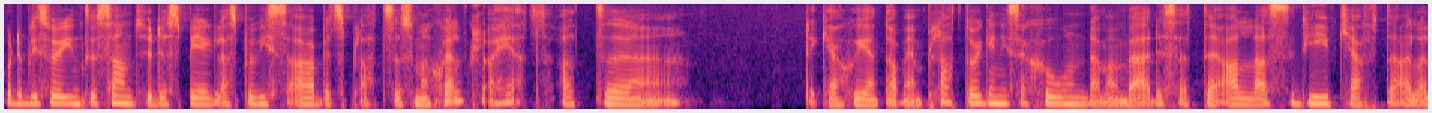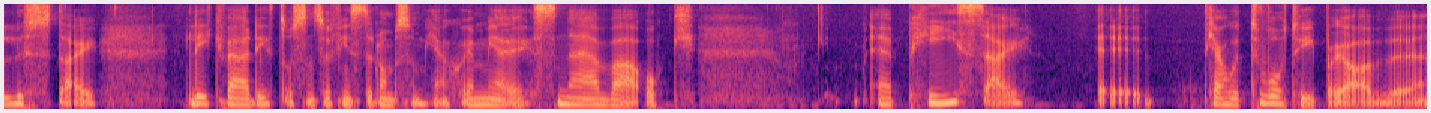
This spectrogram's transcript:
Och det blir så intressant hur det speglas på vissa arbetsplatser som en självklarhet. Att eh, det kanske är av en platt organisation där man värdesätter allas drivkrafter, alla lustar likvärdigt. Och sen så finns det de som kanske är mer snäva och eh, prisar eh, kanske två typer av eh,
